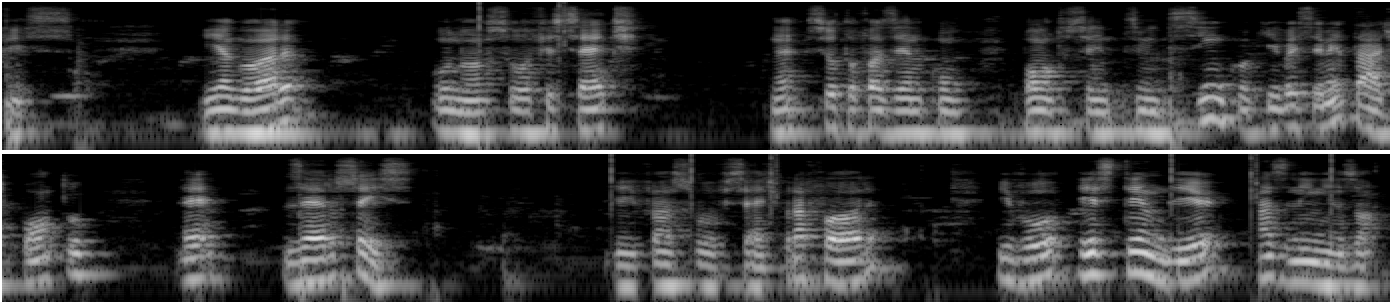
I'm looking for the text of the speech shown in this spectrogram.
fiz. E agora, o nosso offset, né, se eu estou fazendo com ponto 125, aqui vai ser metade, ponto é 0,6. E faço o offset para fora e vou estender as linhas, ó.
